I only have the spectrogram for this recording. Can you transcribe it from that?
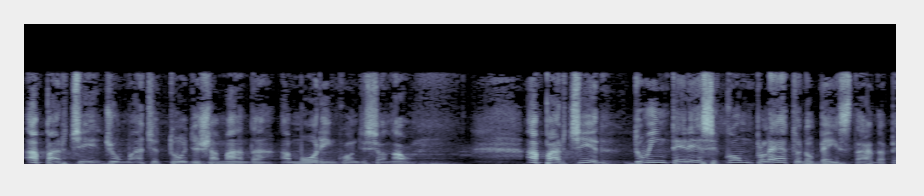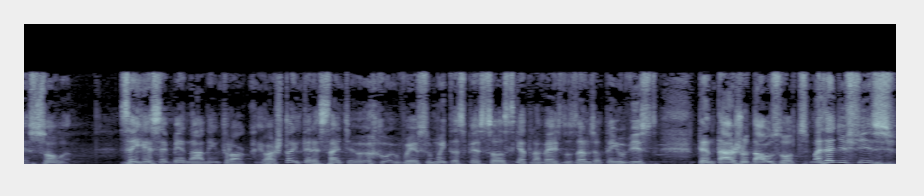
a partir de uma atitude chamada amor incondicional. A partir do interesse completo no bem-estar da pessoa, sem receber nada em troca. Eu acho tão interessante, eu, eu conheço muitas pessoas que através dos anos eu tenho visto tentar ajudar os outros, mas é difícil.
